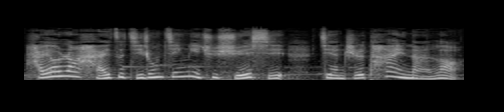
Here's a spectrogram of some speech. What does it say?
还要让孩子集中精力去学习，简直太难了。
